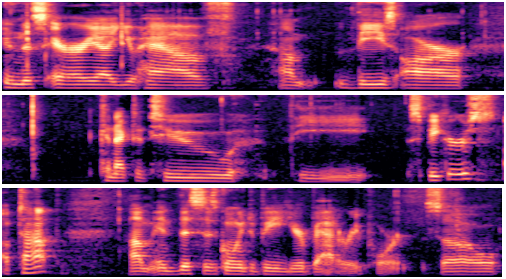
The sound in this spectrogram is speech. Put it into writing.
in this area, you have um, these are connected to the speakers up top, um, and this is going to be your battery port. So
